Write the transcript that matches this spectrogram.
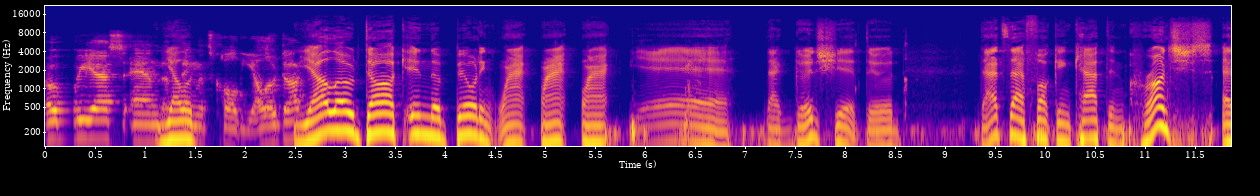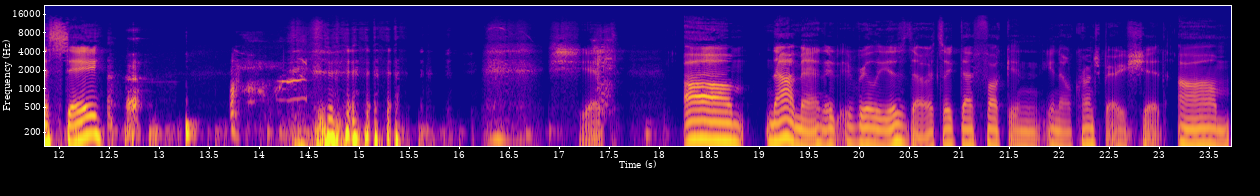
OBS and a Yellow- thing that's called Yellow Duck. Yellow duck in the building. Whack, whack, whack. Yeah. That good shit, dude. That's that fucking Captain Crunch essay. shit. Um, nah, man, it, it really is though. It's like that fucking, you know, Crunchberry shit. Um,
